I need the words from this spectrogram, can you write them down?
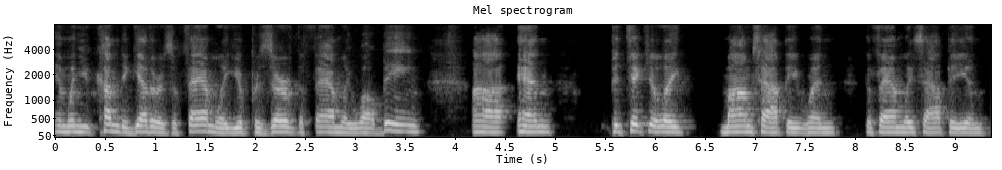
and when you come together as a family, you preserve the family well-being, uh, and particularly mom's happy when the family's happy, and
